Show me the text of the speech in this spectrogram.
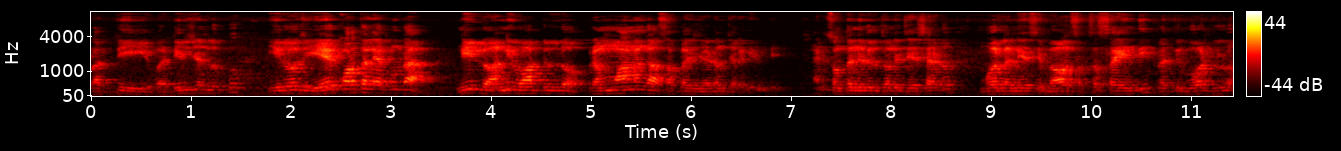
ప్రతి డివిజన్లకు ఈరోజు ఏ కొరత లేకుండా నీళ్ళు అన్ని వార్డుల్లో బ్రహ్మాండంగా సప్లై చేయడం జరిగింది. ఆయన సొంత నిధులతోనే చేశాడు. బోర్లు అనేసి బాగా సక్సెస్ అయింది. ప్రతి వార్డుల్లో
